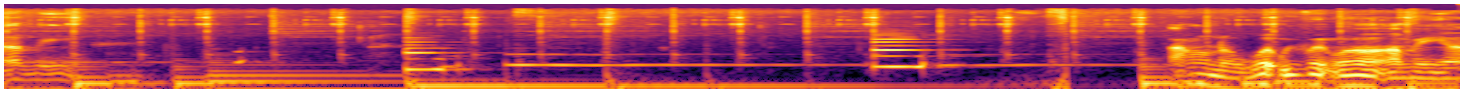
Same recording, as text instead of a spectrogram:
I mean, I don't know what we went wrong. I mean, I,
